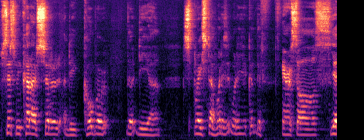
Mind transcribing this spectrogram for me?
since we cut out sort of the Cobra the the uh, spray stuff. What is it? What are you the Aerosols. yeah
